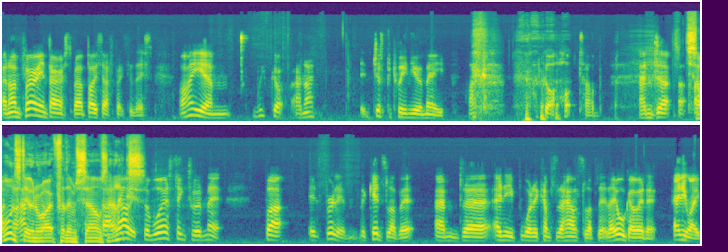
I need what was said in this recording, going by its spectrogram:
and I'm very embarrassed about both aspects of this. I um, we've got, and I, just between you and me, I've, I've got a hot tub, and uh, someone's I, I doing right for themselves, I know, Alex. it's the worst thing to admit, but it's brilliant. The kids love it, and uh, any when it comes to the house loves it. They all go in it. Anyway,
